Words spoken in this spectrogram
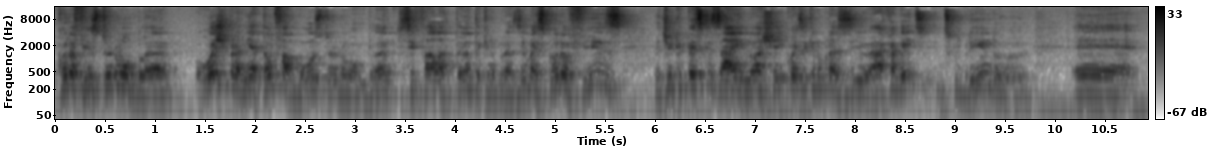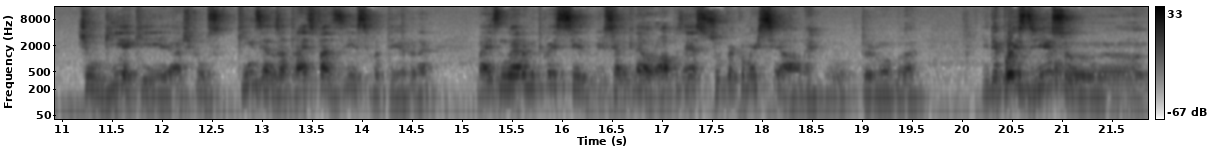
Quando eu fiz Tour do Mont Blanc, hoje para mim é tão famoso o Tour do Mont Blanc, se fala tanto aqui no Brasil, mas quando eu fiz, eu tive que pesquisar e não achei coisa aqui no Brasil. Eu acabei descobrindo. É, tinha um guia que, acho que uns 15 anos atrás, fazia esse roteiro, né? mas não era muito conhecido, sendo que na Europa é super comercial, né, o Tour Mont Blanc. E depois disso,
